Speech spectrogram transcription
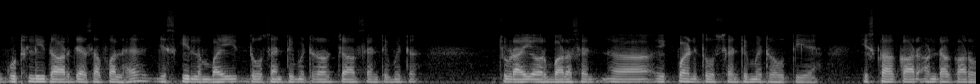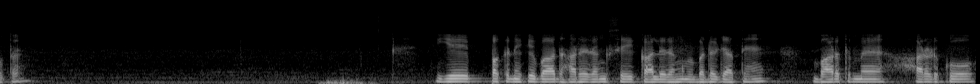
गुठलीदार जैसा फल है, जिसकी लंबाई दो सेंटीमीटर और चार सेंटीमीटर, चौड़ाई और बारह सेंट एक पॉइंट दो सेंटीमीटर होती है। इसका आकार अंडाकार होता है। ये पकने के बाद हरे रंग से काले रंग में बदल जाते हैं। भारत में हरड़ को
